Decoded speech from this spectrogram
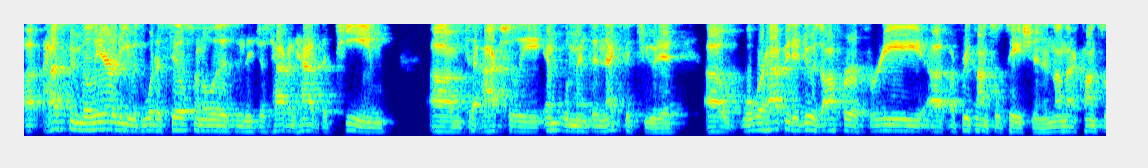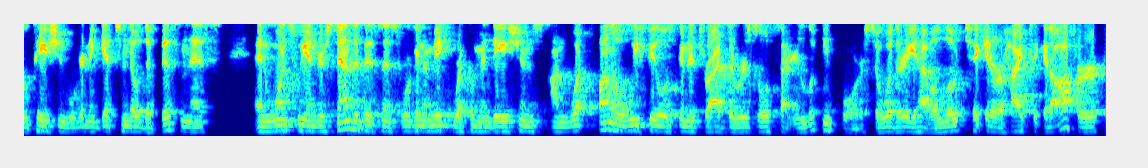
uh, has familiarity with what a sales funnel is and they just haven't had the team um, to actually implement and execute it, uh, what we're happy to do is offer a free uh, a free consultation. And on that consultation, we're going to get to know the business and once we understand the business, we're going to make recommendations on what funnel we feel is going to drive the results that you're looking for. So whether you have a low ticket or a high ticket offer,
